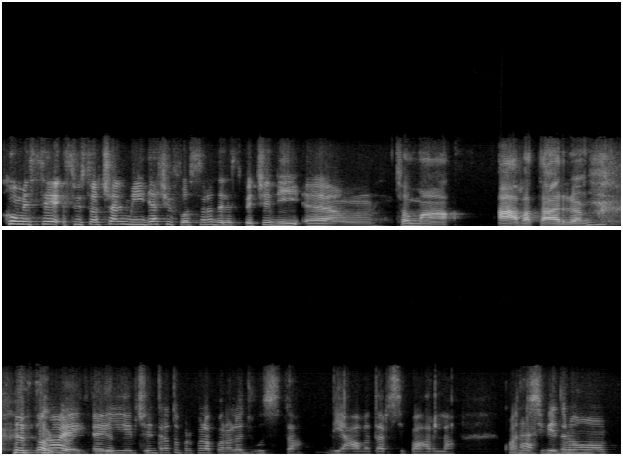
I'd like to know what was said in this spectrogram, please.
come se sui social media ci fossero delle specie di, ehm, insomma, avatar. no, hai, hai centrato proprio la parola giusta, di avatar si parla quando ecco. si vedono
